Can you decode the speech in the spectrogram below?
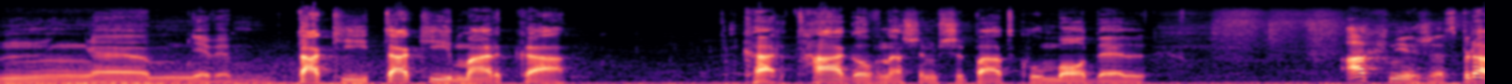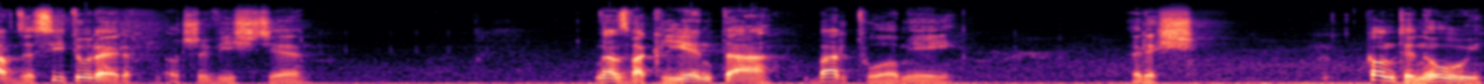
mm, em, nie wiem, taki, taki, marka Carthago w naszym przypadku, model. Ach nie, że sprawdzę. Siturer oczywiście. Nazwa klienta Bartłomiej Ryś. Kontynuuj.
